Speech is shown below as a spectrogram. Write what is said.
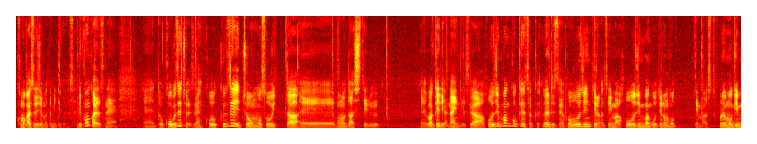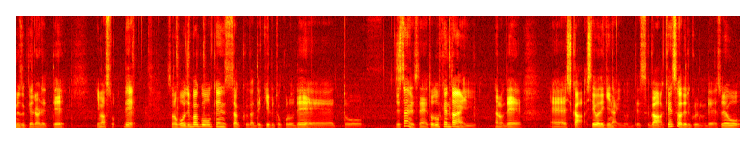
細かい数字はまた見てください。で今回ですねえー、と国税庁ですね。国税庁もそういった、えーものを出してるえーわけではないんですが法人番号検索いわゆるですね法人っていうのはですね今法人番号っていうのを持ってますと。これはもう義務付けられていますと。でその法人番号検索ができるところでえーと実際にですね都道府県単位なので、えーしか指定はできないのですが件数が出てくるのでそれを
